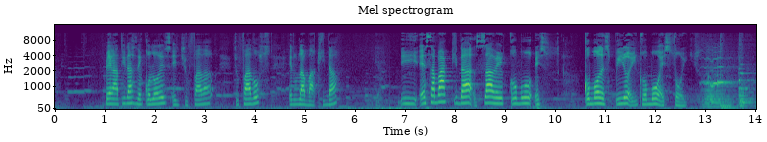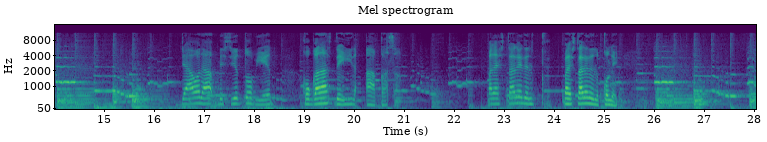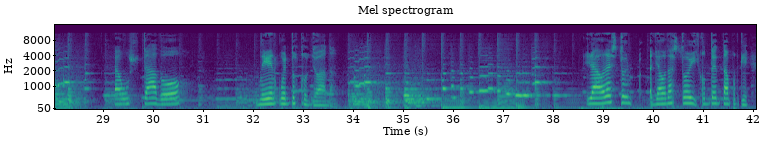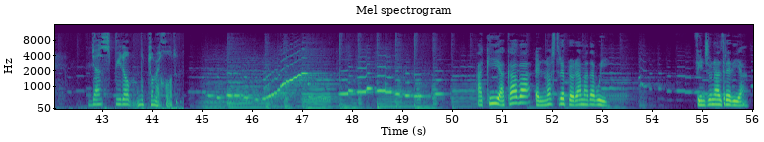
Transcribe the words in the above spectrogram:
pegatinas de colores enchufada- enchufados en una máquina. Y esa máquina sabe cómo es cómo respiro y cómo estoy. Y ahora me siento bien, con ganas de ir a casa. Para estar en el para estar en el cole. Me ha gustado leer cuentos con Joana. Y ahora estoy y ahora estoy contenta porque ya aspiro mucho mejor. Aquí acaba el nostre programa d'avui. Fins un altre dia.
